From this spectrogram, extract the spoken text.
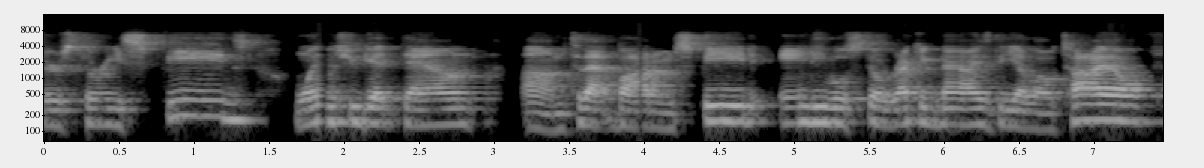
There's three speeds. Once you get down um, to that bottom speed, Indy will still recognize the yellow tile.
